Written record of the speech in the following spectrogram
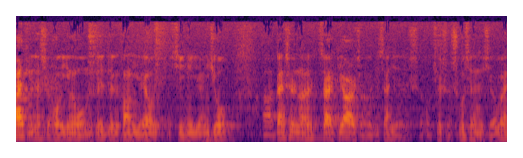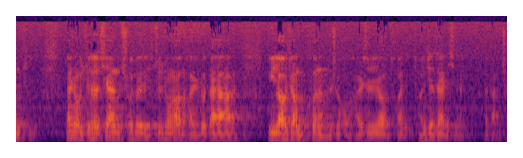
开局的时候，因为我们对对方也有进行研究，啊，但是呢，在第二节和第三节的时候，确实出现了一些问题。但是我觉得现在球队里最重要的还是说，大家遇到这样的困难的时候，还是要团团结在一起来来打球。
